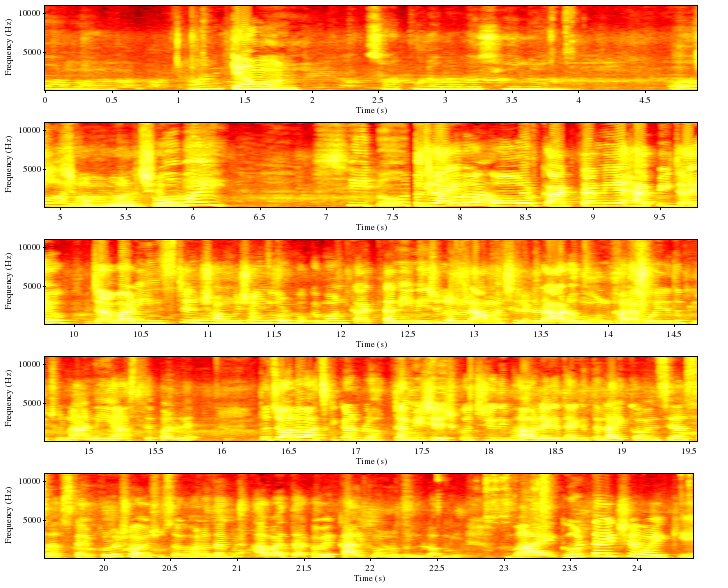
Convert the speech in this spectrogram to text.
বাবা কেমন? বাবা ও সব বলছে ও ভাই যাই হোক ওর কার্ডটা নিয়ে হ্যাপি যাই হোক যাবার ইনস্ট্যান্ট সঙ্গে সঙ্গে ওর পোকেমন কার্ডটা নিয়ে নিয়েছিল নাহলে আমার ছেলেটার আরও মন খারাপ হয়ে যেত কিছু না নিয়ে আসতে পারলে। তো চলো আজকেকার ব্লগটা আমি শেষ করছি। যদি ভালো লেগে থাকে তো লাইক কমেন্ট শেয়ার সাবস্ক্রাইব করবে। সবাই সুস্থ ভালো থাকবে। আবার দেখাবে কালকে নতুন ব্লগ নিয়ে। বাই গুড নাইট সবাইকে।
